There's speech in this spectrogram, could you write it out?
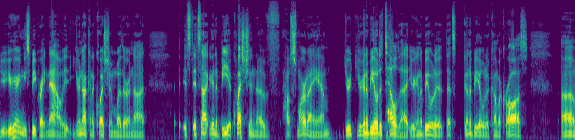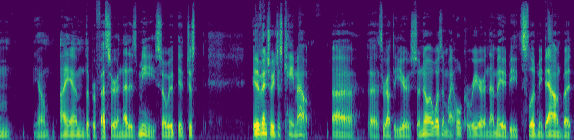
you you're hearing me speak right now. You're not going to question whether or not it's it's not going to be a question of how smart I am. You're you're going to be able to tell that. You're going to be able to. That's going to be able to come across. Um, you know, I am the professor, and that is me. So it it just it eventually just came out uh, uh, throughout the years. So no, it wasn't my whole career, and that maybe slowed me down, but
